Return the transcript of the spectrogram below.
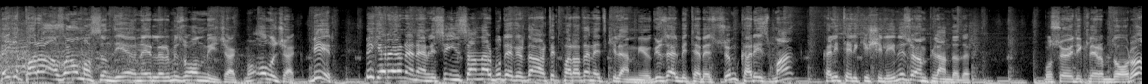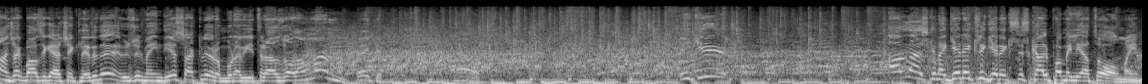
Peki para azalmasın diye önerilerimiz olmayacak mı? Olacak. Bir, bir kere en önemlisi insanlar bu devirde artık paradan etkilenmiyor. Güzel bir tebessüm, karizma, kaliteli kişiliğiniz ön plandadır. Bu söylediklerim doğru ancak bazı gerçekleri de üzülmeyin diye saklıyorum. Buna bir itirazı olan var mı? Peki. Evet. İki, Allah aşkına gerekli gereksiz kalp ameliyatı olmayın.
